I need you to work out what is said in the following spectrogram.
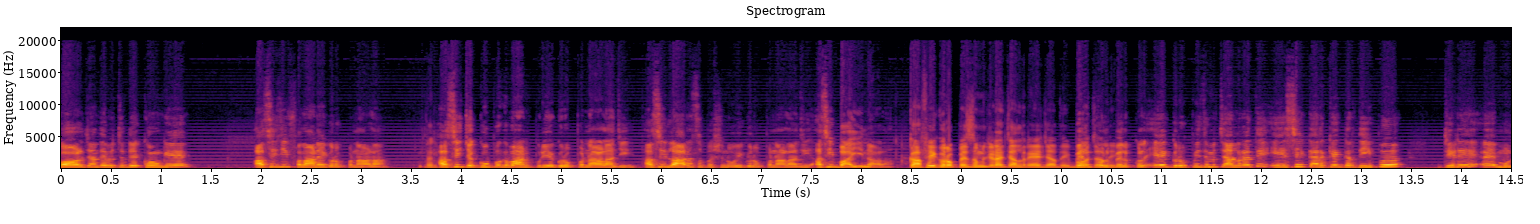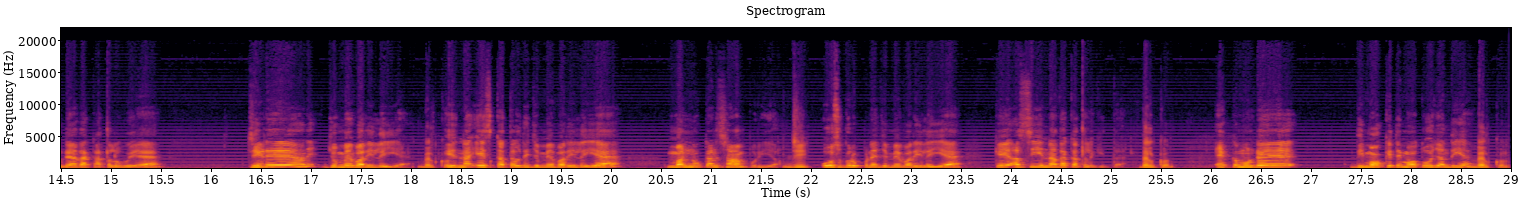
ਕਾਲਜਾਂ ਦੇ ਵਿੱਚ ਦੇਖੋਗੇ ਅਸੀਂ ਜੀ ਫਲਾਣੇ ਗਰੁੱਪ ਨਾਲ ਆ। ਅਸੀਂ ਜੱਗੂ ਭਗਵਾਨਪੁਰੀਏ ਗਰੁੱਪ ਨਾਲ ਆ ਜੀ ਅਸੀਂ ਲਾਰੈਂਸ ਬਸ਼ਨੋਈ ਗਰੁੱਪ ਨਾਲ ਆ ਜੀ ਅਸੀਂ ਬਾਈ ਨਾਲ ਆ। ਕਾਫੀ ਗਰੁੱਪਿਜ਼ਮ ਜਿਹੜਾ ਚੱਲ ਰਿਹਾ ਜ਼ਿਆਦਾ ਬਹੁਤ ਬਿਲਕੁਲ ਜ਼ਿਆਦਾ। ਬਿਲਕੁਲ ਇਹ ਗਰੁੱਪਿਜ਼ਮ ਚੱਲ ਰਿਹਾ ਤੇ ਇਸੇ ਕਰਕੇ ਗੁਰਦੀਪ ਜਿਹੜੇ ਇਹ ਮੁੰਡਿਆਂ ਦਾ ਕਤਲ ਹੋਇਆ ਹੈ ਜਿਹੜੇ ਨੇ ਜ਼ਿੰਮੇਵਾਰੀ ਲਈ ਹੈ। ਬਿਲਕੁਲ। ਇਹਨਾਂ ਇਸ ਕਤਲ ਦੀ ਜ਼ਿੰਮੇਵਾਰੀ ਲਈ ਹੈ ਮੰਨੂ ਘਨਸ਼ਾਮਪੁਰੀਆ। ਜੀ। ਉਸ ਗਰੁੱਪ ਨੇ ਜ਼ਿੰਮੇਵਾਰੀ ਲਈ ਹੈ ਕਿ ਅਸੀਂ ਇਹਨਾਂ ਦਾ ਕਤਲ ਕੀਤਾ ਹੈ। ਬਿਲਕੁਲ। ਇੱਕ ਮੁੰਡੇ ਦੀ ਮੌਕੇ ਤੇ ਮੌਤ ਹੋ ਜਾਂਦੀ ਹੈ ਬਿਲਕੁਲ।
